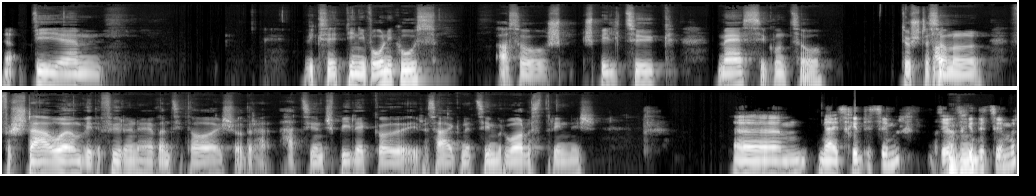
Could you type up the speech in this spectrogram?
Ja. Wie, ähm, wie sieht deine Wohnung aus? Also Spielzeugmäßig und so? Tust du das ja. einmal verstauen und wieder führen, wenn sie da ist? Oder hat sie ein Spieleck oder ihr eigenes Zimmer, wo alles drin ist? Ähm, wir haben ein Kinderzimmer. Also ich habe ein mhm. Kinderzimmer,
